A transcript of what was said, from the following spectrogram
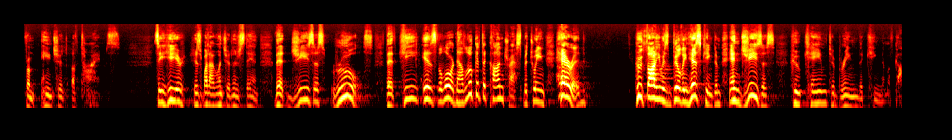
from ancient of times. See, here, here's what I want you to understand that Jesus rules that he is the Lord. Now, look at the contrast between Herod, who thought he was building his kingdom, and Jesus, who came to bring the kingdom of God.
